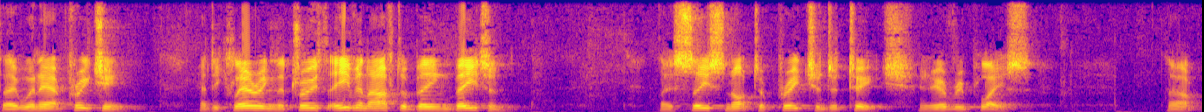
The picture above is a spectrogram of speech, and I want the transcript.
they went out preaching and declaring the truth even after being beaten. They ceased not to preach and to teach in every place. Now,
